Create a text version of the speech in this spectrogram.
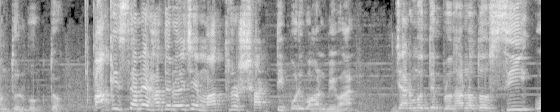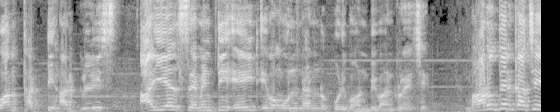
অন্তর্ভুক্ত। পাকিস্তানের হাতে রয়েছে মাত্র ষাটটি পরিবহন বিমান। যার মধ্যে প্রধানত C one thirty Hercules IL seventy eight এবং অন্যান্য পরিবহন বিমান রয়েছে। ভারতের কাছে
